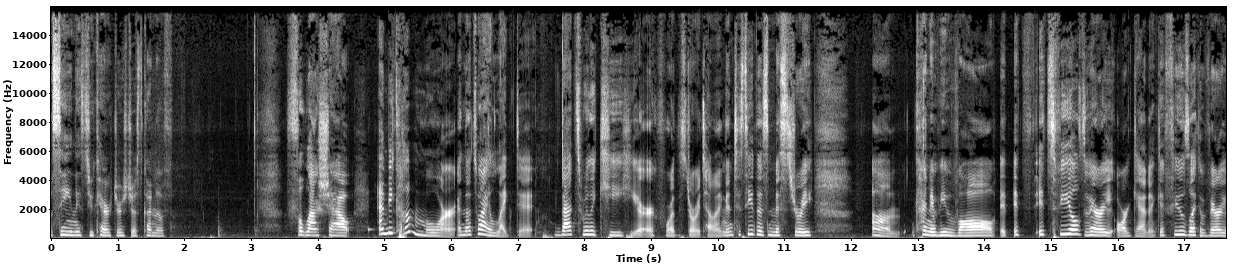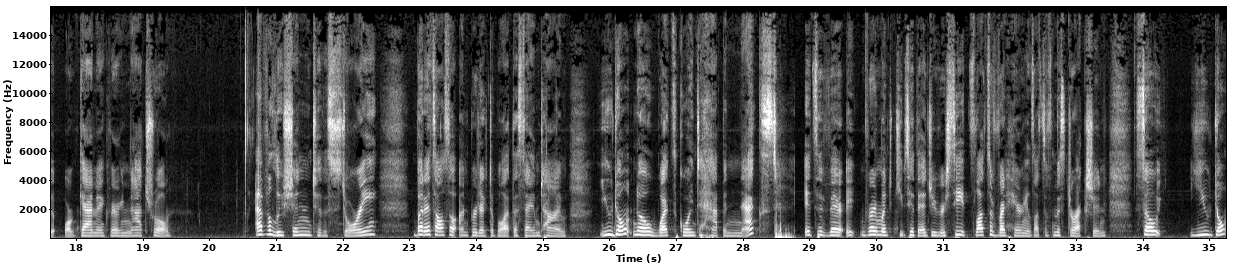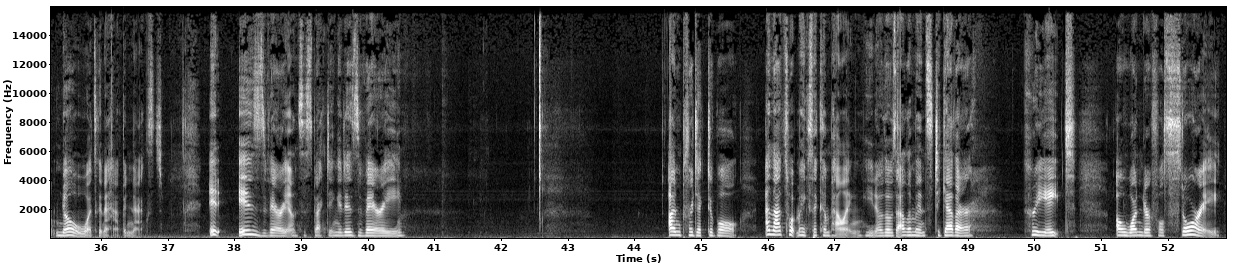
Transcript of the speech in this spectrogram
Seeing these two characters just kind of flesh out and become more. And that's why I liked it. That's really key here for the storytelling. And to see this mystery um, kind of evolve, it, it, it feels very organic. It feels like a very organic, very natural evolution to the story but it's also unpredictable at the same time. You don't know what's going to happen next. It's a very it very much keeps you at the edge of your seats. Lots of red herrings, lots of misdirection. So you don't know what's going to happen next. It is very unsuspecting. It is very unpredictable. And that's what makes it compelling. You know, those elements together create a wonderful story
